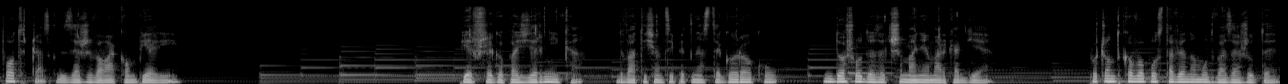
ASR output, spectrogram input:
podczas gdy zażywała kąpieli. 1 października 2015 roku doszło do zatrzymania Marka G. Początkowo postawiono mu dwa zarzuty:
